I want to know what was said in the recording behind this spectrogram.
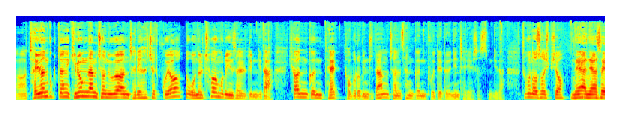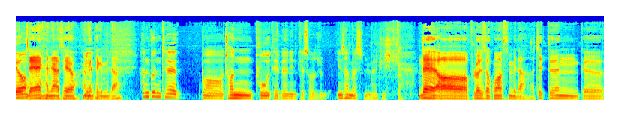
어, 자유한국당의 김용남 전 의원 자리하셨고요. 또 오늘 처음으로 인사를 드립니다. 현근택 더불어민주당 전 상근 부대변인 자리하셨습니다. 두 분 어서 오십시오. 네, 안녕하세요. 네, 안녕하세요. 현근택입니다. 예. 현근택 어, 전 부대변인께서 좀 인사 말씀 좀 해주시죠. 네, 어, 불러주셔서 고맙습니다. 어쨌든 그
